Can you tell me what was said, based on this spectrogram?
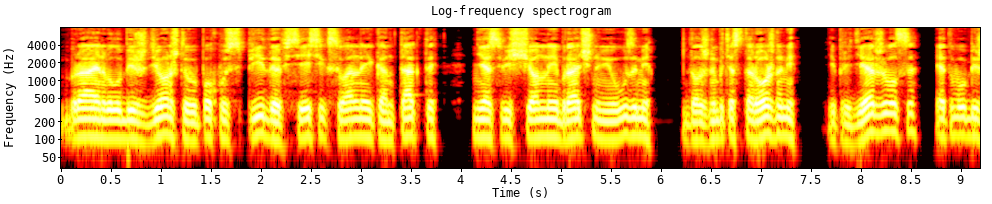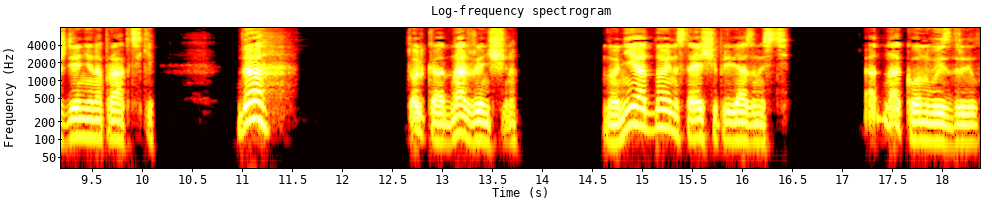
Брайан был убежден, что в эпоху СПИДа все сексуальные контакты, не освещенные брачными узами, должны быть осторожными, и придерживался этого убеждения на практике. Да, только одна женщина, но ни одной настоящей привязанности. Однако он выздоровел.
